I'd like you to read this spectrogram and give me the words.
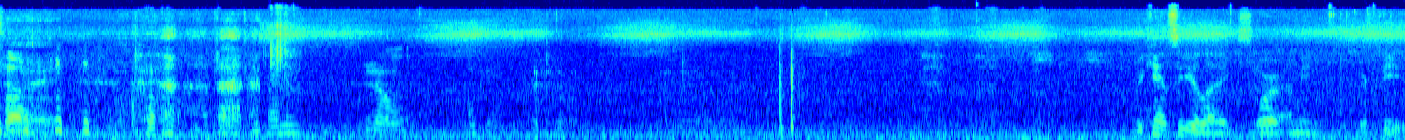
Sorry. no. We can't see your legs, or I mean, your feet.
